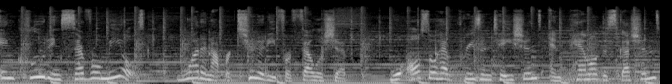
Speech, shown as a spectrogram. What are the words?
including several meals. What an opportunity for fellowship! We'll also have presentations and panel discussions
